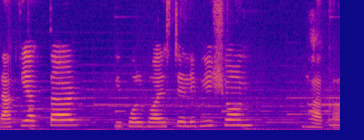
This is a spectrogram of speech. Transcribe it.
Lucky Akter people's voice television Dhaka.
